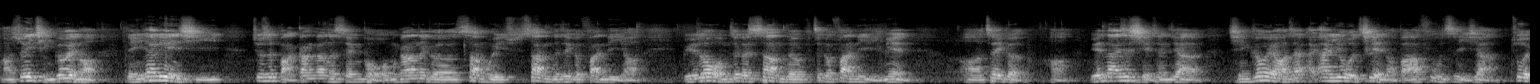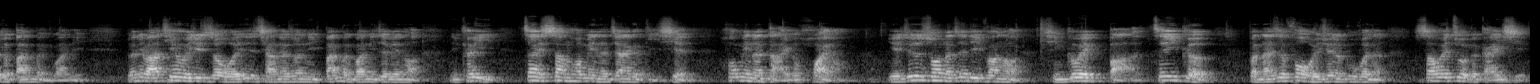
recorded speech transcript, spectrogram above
啊，所以请各位哈，等一下练习，就是把刚刚的 sample，我们刚刚那个 sum 回 sum 的这个范例哈，比如说我们这个 sum 的这个范例里面，啊，这个哈，原来是写成这样的，请各位哈，再按右键哦，把它复制一下，做一个版本管理。如果你把它贴回去之后，我一直强调说，你版本管理这边哈，你可以在上后面呢加一个底线，后面呢打一个坏哦，也就是说呢，这地方哦，请各位把这个本来是 for 回圈的部分呢，稍微做个改写。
